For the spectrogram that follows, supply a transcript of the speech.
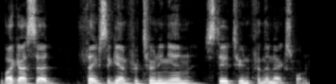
Like I said, thanks again for tuning in. Stay tuned for the next one.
